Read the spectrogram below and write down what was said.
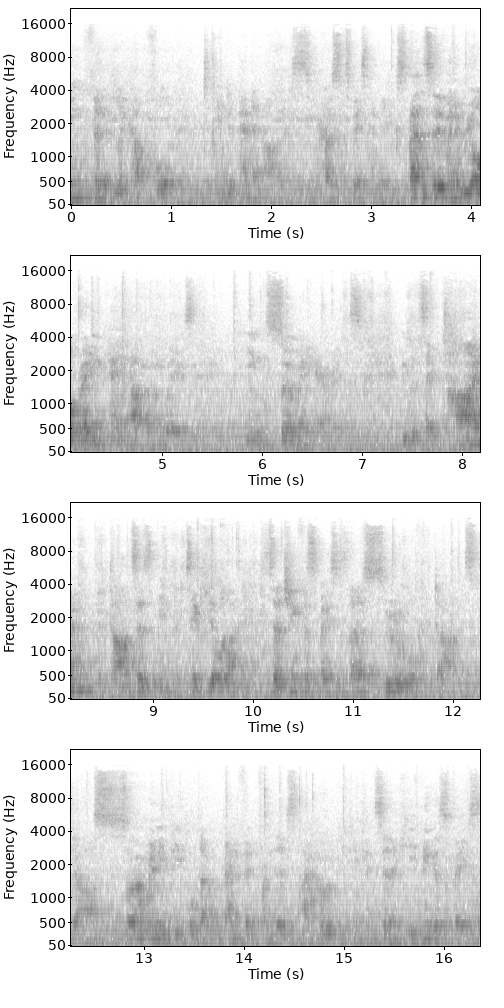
infinitely helpful to independent artists. Rehearsal space can be expensive, and we're already paying our own ways in so many areas. We would save time for dancers in particular, searching for spaces that are suitable for dance. There are so many people that would benefit from this. I hope you can consider keeping the space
